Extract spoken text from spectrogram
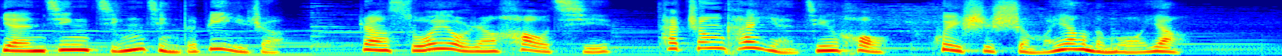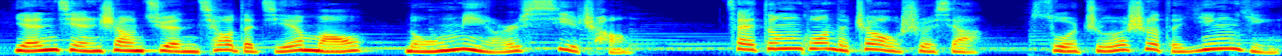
眼睛紧紧的闭着，让所有人好奇他睁开眼睛后会是什么样的模样。眼睑上卷翘的睫毛浓密而细长，在灯光的照射下所折射的阴影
